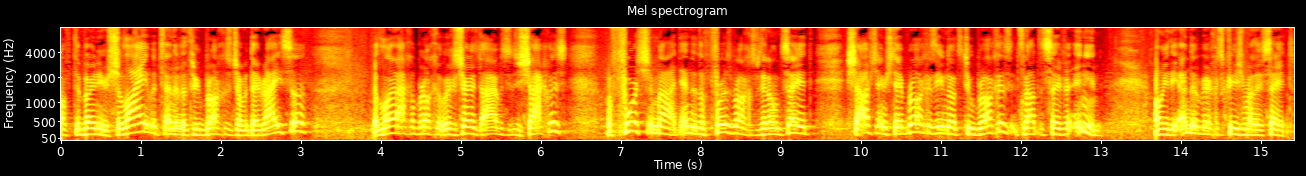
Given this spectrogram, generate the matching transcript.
of the Bani Yerushalayim, it's the end of the three Brachas, Jom Dairaisa, but Lo Acha Bracha, we're concerned is the to the Shachris, before Shema, at the end of the first Brachas, they don't say it, Shav Shem Shtei Brachas, even though it's two Brachas, it's not the Seifa Indian. Only the end of Birchas Kriyishma they say it.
